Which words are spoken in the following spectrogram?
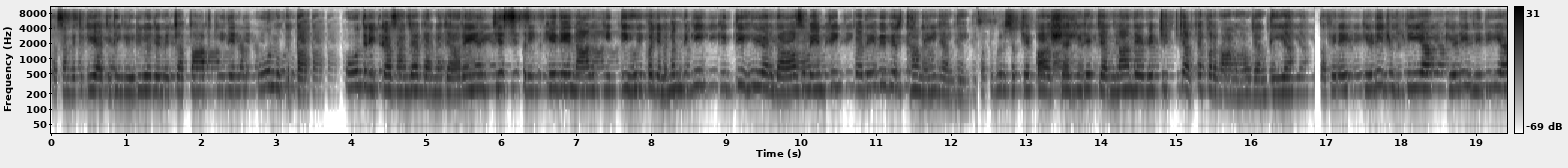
ਤਾਂ ਸੰਗਤ ਜੀ, ਅੱਜ ਦੀ ਵੀਡੀਓ ਦੇ ਵਿੱਚ ਆਪਾਂ ਆਪ ਜੀ ਦੇ ਨਾਲ ਉਹ ਨੁਕਤਾ ਉਹ ਤਰੀਕਾ ਸਾਂਝਾ ਕਰਨ ਜਾ ਰਹੇ ਹਾਂ, ਜਿਸ ਤਰੀਕੇ ਦੇ ਨਾਲ ਕੀਤੀ ਹੋਈ ਭਜਨ ਬੰਦਗੀ ਕੀਤੀ ਹੋਈ ਅਰਦਾਸ ਬੇਨਤੀ ਕਦੇ ਵੀ ਵਿਰਥਾ ਨਹੀਂ ਜਾਂਦੀ। ਸਤਿਗੁਰ ਸੱਚੇ ਪਾਤਸ਼ਾਹ ਜੀ ਦੇ ਚਰਨਾਂ ਦੇ ਵਿੱਚ ਝਟ ਪ੍ਰਵਾਨ ਹੋ ਜਾਂਦੀ ਆ। ਤਾਂ ਫਿਰ ਇਹ ਕਿਹੜੀ ਜੁਗਤੀ ਆ, ਕਿਹੜੀ ਵਿਧੀ ਆ,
